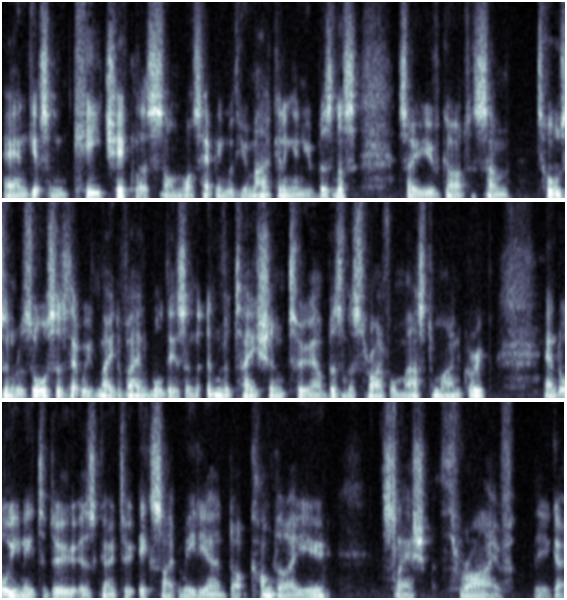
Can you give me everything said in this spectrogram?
and get some key checklists on what's happening with your marketing and your business. So you've got some tools and resources that we've made available. There's an invitation to our Business Thrival Mastermind group. And all you need to do is go to excitemedia.com.au slash thrive. There you go.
